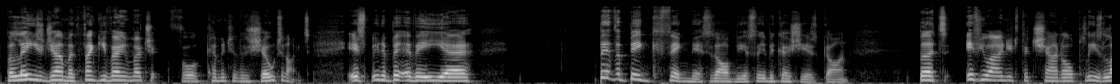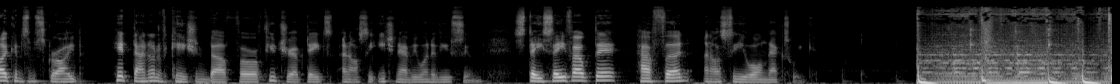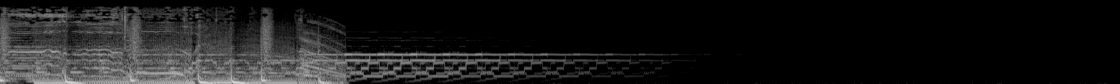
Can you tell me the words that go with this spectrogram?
But ladies and gentlemen, thank you very much for coming to the show tonight. It's been a bit of a uh, bit of a big thing. This is obviously because she is gone. But if you are new to the channel, please like and subscribe. Hit that notification bell for future updates, and I'll see each and every one of you soon. Stay safe out there, have fun, and I'll see you all next week.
